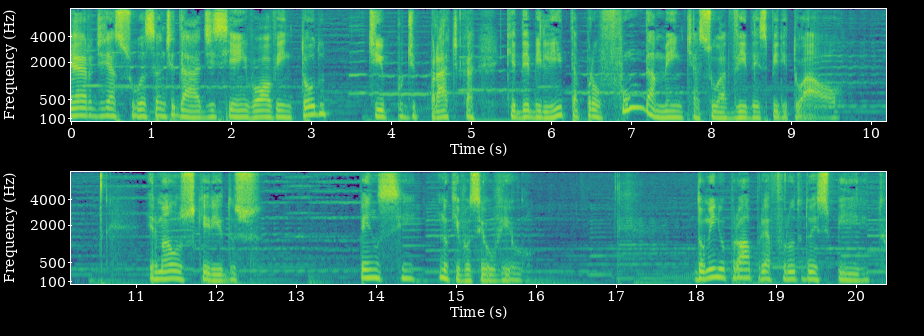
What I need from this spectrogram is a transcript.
perde a sua santidade e se envolve em todo tipo de prática que debilita profundamente a sua vida espiritual. Irmãos queridos, pense no que você ouviu. Domínio próprio é fruto do Espírito.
